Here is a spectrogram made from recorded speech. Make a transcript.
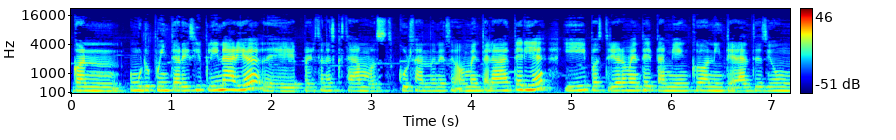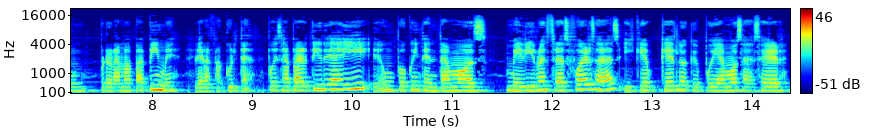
con un grupo interdisciplinario de personas que estábamos cursando en ese momento la materia y posteriormente también con integrantes de un programa PAPIME de la facultad. Pues a partir de ahí eh, un poco intentamos medir nuestras fuerzas y qué, qué es lo que podíamos hacer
